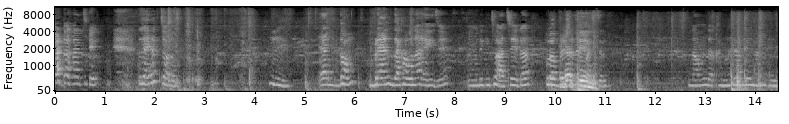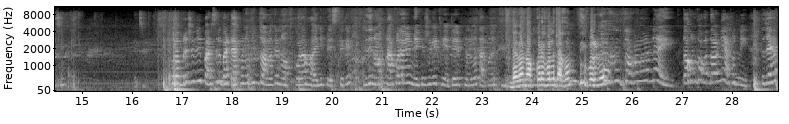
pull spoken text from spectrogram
বাটন আছে। তো যাই হোক চলো। হুম একদম ব্র্যান্ড দেখাবো না এই যে মধ্যে কিছু আছে এটা কোলাবরেশনের pen। নাম দেখানো যাবে না এই যে। কোলাবরেশনের পার্সেল বাট এখনও কিন্তু আমাকে নক করা হয়নি পেজ থেকে। যদি নক না করে আমি মেখে খেয়ে টেয়ে ফেলব তারপরে দেখো নক করে ফেললে তখন বলবে? তখন আমার নেই। তখন খবর দেওয়ার নেই এখন নেই। তো যাই হোক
